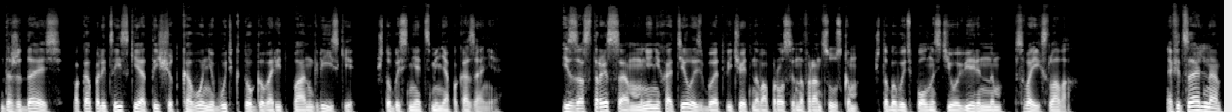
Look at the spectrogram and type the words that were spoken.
дожидаясь, пока полицейские отыщут кого-нибудь, кто говорит по-английски, чтобы снять с меня показания. Из-за стресса мне не хотелось бы отвечать на вопросы на французском, чтобы быть полностью уверенным в своих словах. Официально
